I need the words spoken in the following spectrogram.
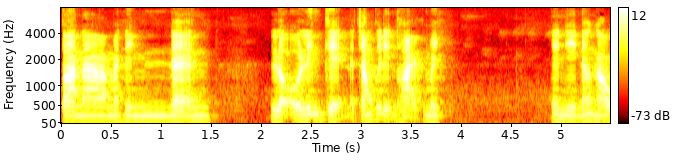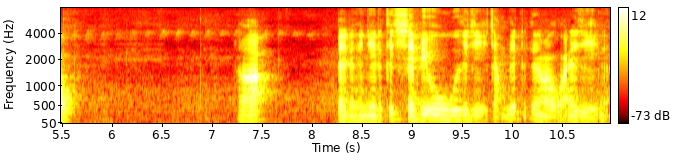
toàn là màn hình nền lộ linh kiện ở trong cái điện thoại của mình. Nên nhìn nó ngầu. Đó. Đây là hình như là cái CPU cái gì, chẳng biết cái màu gọi là gì nữa.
